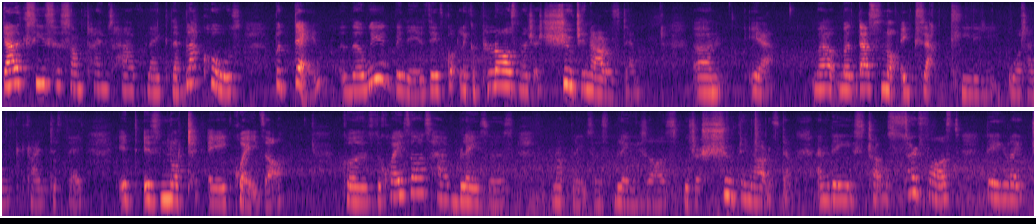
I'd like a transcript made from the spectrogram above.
galaxies sometimes have like their black holes, but then the weird bit is they've got like a plasma just shooting out of them. Um, yeah, well, but that's not exactly what I'm trying to say. It is not a quasar because the quasars have blazars, not blazars, blazars, which are shooting out of them, and they travel so fast. They like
